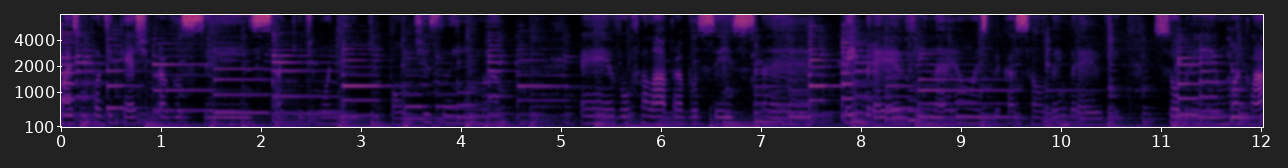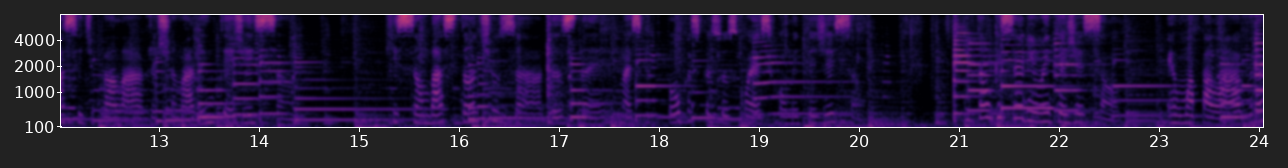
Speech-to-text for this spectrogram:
mais um podcast para vocês, aqui de Monique Pontes Lima. É, vou falar para vocês é, bem breve, né, uma explicação bem breve sobre uma classe de palavras chamada interjeição, que são bastante usadas, né, mas que poucas pessoas conhecem como interjeição. Então, o que seria uma interjeição? É uma palavra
